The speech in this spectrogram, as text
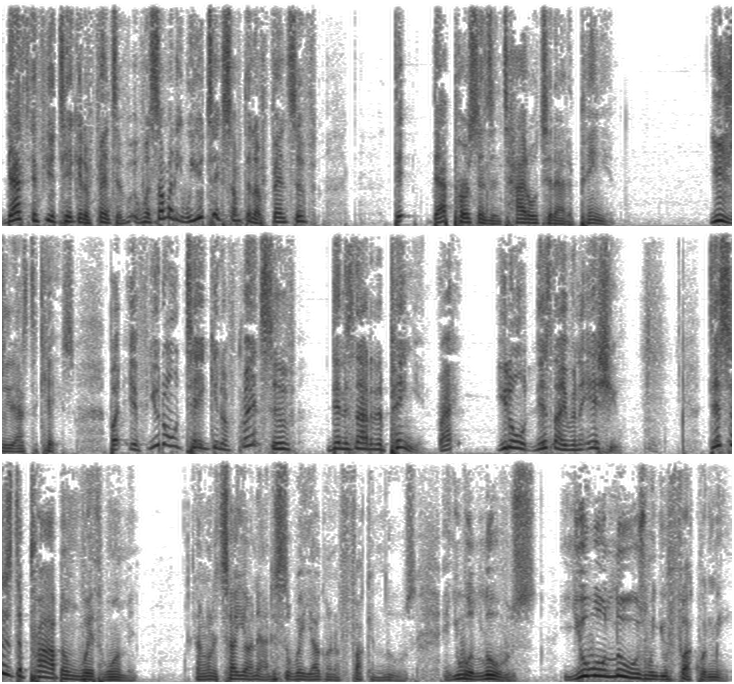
That's if you take it offensive. When somebody, when you take something offensive, that person's entitled to that opinion. Usually that's the case. But if you don't take it offensive, then it's not an opinion, right? You don't, this not even an issue. This is the problem with women. And I'm going to tell y'all now, this is where y'all going to fucking lose. And you will lose. You will lose when you fuck with me.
